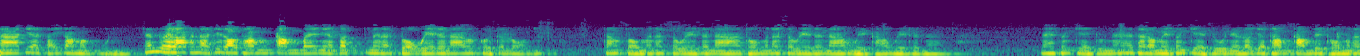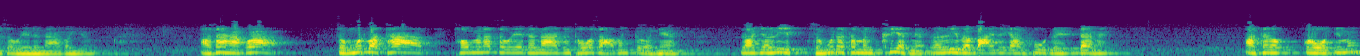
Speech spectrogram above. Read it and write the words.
นาที่อาศัยกรรมคุณฉะนั้นเวลาขณะที่เราทำกรรมไปเนี่ยก็นั่นแหละตัวเวทนาก็เกิดตลอด ทั้งสมนัสเวทนา โทมนัสเวทนา เวขาเวทนาได้สังเกตดูนะ ถ้าเราไม่สังเกตดูเนี่ย เราจะทำกรรมด้วยโทมนัสเวทนาก็เยอะ เอาถ้าหากว่าสมมุติว่าถ้าโทมนัสเวทนาคือโทสะมันเกิดเนี่ย เราจะรีบสมมุติว่าถ้ามันเครียดเนี่ยเรารีบระบายในการพูดเลยได้ไหมอ่าถ้าเราโกรธนี่มั้ย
